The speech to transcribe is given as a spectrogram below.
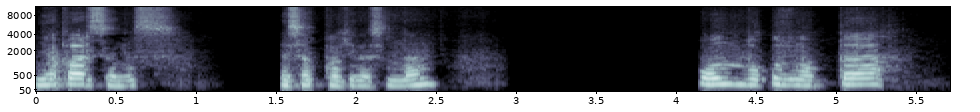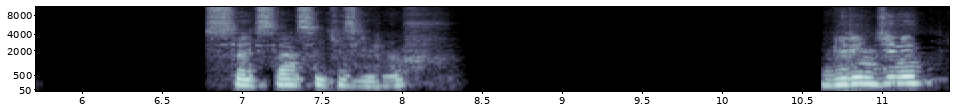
yaparsanız hesap makinesinden 19.88 geliyor. Birincinin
